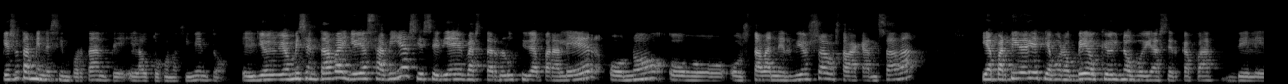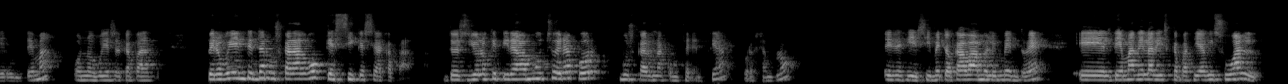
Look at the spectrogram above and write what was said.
que eso también es importante, el autoconocimiento. Yo, yo me sentaba y yo ya sabía si ese día iba a estar lúcida para leer o no, o estaba nerviosa o estaba cansada. Y a partir de ahí decía, bueno, veo que hoy no voy a ser capaz de leer un tema o no voy a ser capaz, pero voy a intentar buscar algo que sí que sea capaz. Entonces yo lo que tiraba mucho era por buscar una conferencia, por ejemplo. Es decir, si me tocaba, me lo invento, ¿eh? el tema de la discapacidad visual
